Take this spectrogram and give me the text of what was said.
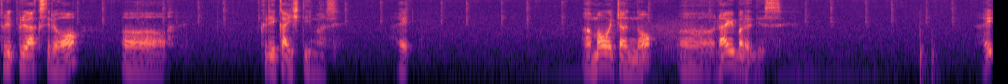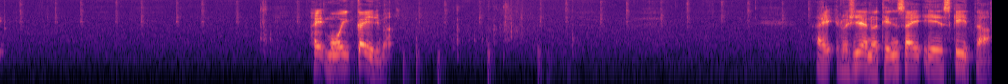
トリプルアクセルを繰り返しています。はい、あ真央ちゃんのライバルです。はい。はい、もう一回やります。はい、ロシアの天才スケータ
